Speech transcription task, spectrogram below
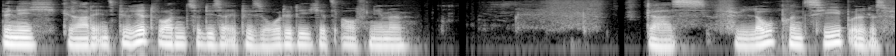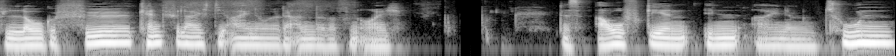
bin ich gerade inspiriert worden zu dieser Episode, die ich jetzt aufnehme. Das Flow-Prinzip oder das Flow-Gefühl kennt vielleicht die eine oder der andere von euch. Das Aufgehen in einem Tun,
